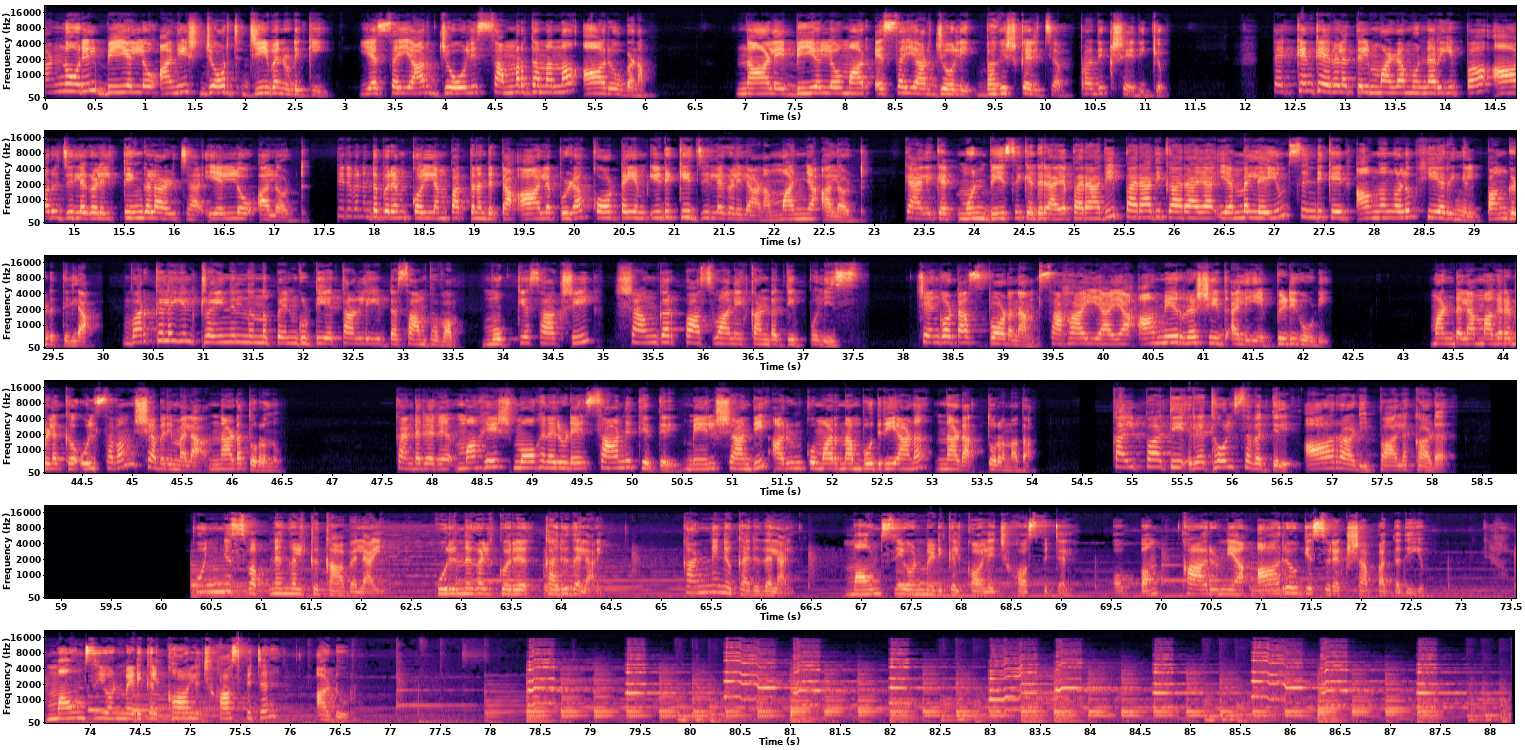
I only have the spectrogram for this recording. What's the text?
കണ്ണൂരിൽ B L O Aneesh George ജീവനൊടുക്കി. S I R ജോലി സമ്മർദ്ദമെന്ന ആരോപണം. നാളെ ബി എൽ ഒമാർ എസ് ഐ ആർ ജോലി ബഹിഷ്കരിച്ച് പ്രതിഷേധിക്കും. തെക്കൻ കേരളത്തിൽ മഴ മുന്നറിയിപ്പ് ആറ് ജില്ലകളിൽ തിങ്കളാഴ്ച യെല്ലോ അലർട്ട്. തിരുവനന്തപുരം കൊല്ലം പത്തനംതിട്ട ആലപ്പുഴ കോട്ടയം ഇടുക്കി ജില്ലകളിലാണ് മഞ്ഞ അലർട്ട്. കാലിക്കറ്റ് മുൻ വി സിക്കെതിരായ പരാതി പരാതിക്കാരായ എം എൽ എയും സിൻഡിക്കേറ്റ് അംഗങ്ങളും ഹിയറിംഗിൽ പങ്കെടുത്തില്ല. വർക്കലയിൽ ട്രെയിനിൽ നിന്ന് പെൺകുട്ടിയെ തള്ളിയിട്ട സംഭവം. മുഖ്യസാക്ഷി ശങ്കർ പാസ്വാനെ കണ്ടെത്തി പോലീസ്. ചെങ്കോട്ട സ്ഫോടനം. സഹായിയായ അമീർ റഷീദ് അലിയെ പിടികൂടി. മണ്ഡല മകരവിളക്ക് ഉത്സവം ശബരിമല നട തുറന്നു. കണ്ഠരര് മഹേഷ് മോഹനരുടെ സാന്നിധ്യത്തിൽ മേൽശാന്തി അരുൺകുമാർ നമ്പൂതിരിയാണ് നട തുറന്നത്. കൽപ്പാത്തി രഥോത്സവത്തിൽ ആറാടി പാലക്കാട്. കുഞ്ഞു സ്വപ്നങ്ങൾക്ക് കാവലായി. കുരുന്നുകൾക്കൊരു കരുതലായി. കണ്ണിനു കരുതലായി. Mount Zion medical college hospital. ഒപ്പം കാരുണ്യ ആരോഗ്യ സുരക്ഷാ പദ്ധതിയും. Mount Zion medical college hospital Adoor.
